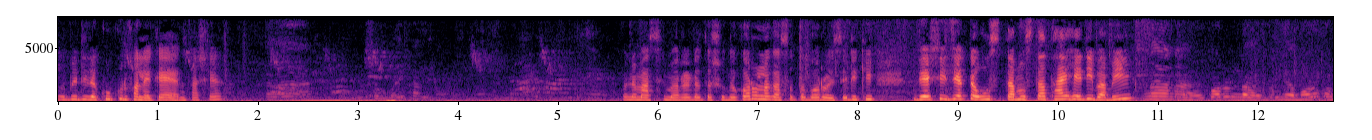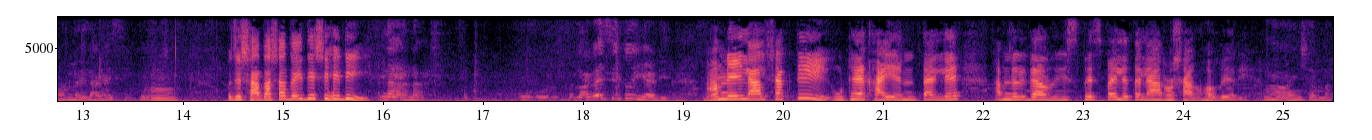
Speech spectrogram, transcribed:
ওই বেটিরা কুকুর ফালে কেন পাশে হ্যাঁ সবাই খাবে মানে মাছি মারাটা তো শুধু করলা গাছ তো বড় হয়েছে। এটি কি দেশি যে একটা উস্তা মুস্তা থাই হেডি ভাবি? না না করলা ইয়া বড় করলাই লাগাইছি। ওই যে সাদা সাদা এই দেশি হেডি? না না। লাগাইছি তো ইয়ারি আপনি এই লাল শাকটি উঠে খাইয়েন তাইলে আপনার এটা স্পেস পাইলে তাহলে আরও শাক হবে আর হ্যাঁ ইনশাল্লাহ।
